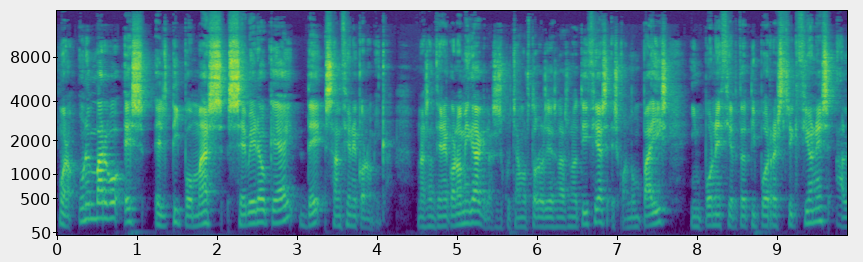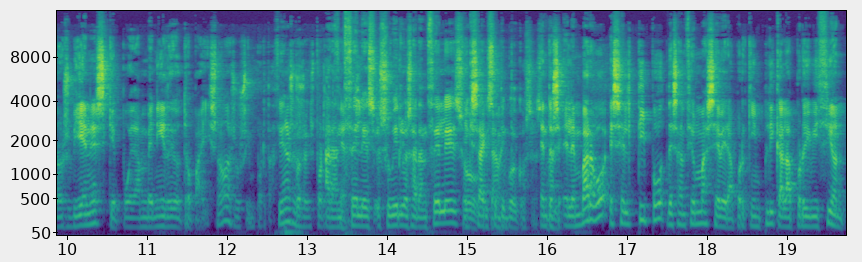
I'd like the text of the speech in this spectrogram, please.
Bueno, un embargo es el tipo más severo que hay de sanción económica. Una sanción económica, que las escuchamos todos los días en las noticias, es cuando un país impone cierto tipo de restricciones a los bienes que puedan venir de otro país, ¿no? A sus importaciones o sus exportaciones. Aranceles, subir los aranceles o ese tipo de cosas. Entonces, el embargo es el tipo de sanción más severa porque implica la prohibición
